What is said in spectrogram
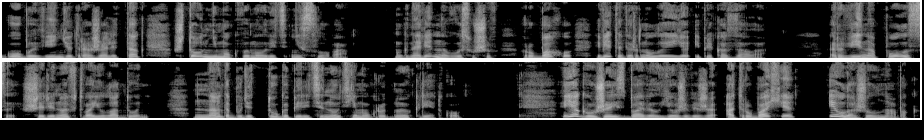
Губы Винью дрожали так, что он не мог вымолвить ни слова. Мгновенно высушив рубаху, Вита вернула ее и приказала. «Рви на полосы шириной в твою ладонь. Надо будет туго перетянуть ему грудную клетку». Яга уже избавил ежевежа от рубахи, и уложил на бок.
